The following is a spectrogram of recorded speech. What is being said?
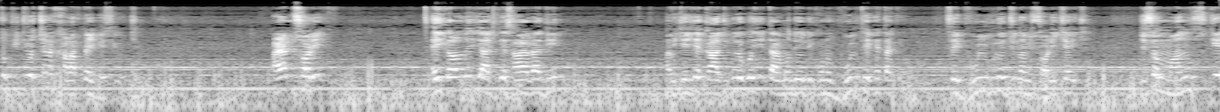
তো কিছু হচ্ছে না, খারাপটাই বেশি হচ্ছে। আই এম সরি এই কারণে যে আজকে সারাটা দিন আমি যে যে কাজগুলো করছি, তার মধ্যে যদি কোনো ভুল থেকে থাকে, সেই ভুলগুলোর জন্য আমি সরি চাইছি। যেসব মানুষকে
